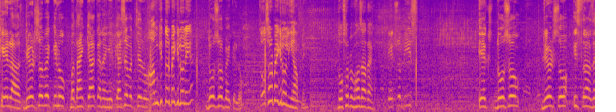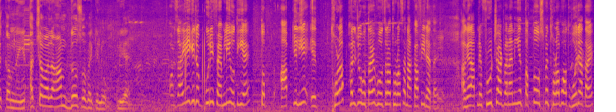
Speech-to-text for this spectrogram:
केला डेढ़ सौ रुपये किलो बताएँ क्या करेंगे? कैसे बच्चे रोज़ा आम कितने रुपये किलो लिए? दो सौ रुपये किलो। दो सौ रुपये किलो लिए आपने? दो सौ रुपये बहुत ज़्यादा है। एक सौ बीस एक दो सौ डेढ़ सौ इस तरह से कम नहीं है। अच्छा वाला आम दो सौ रुपये किलो लिया है। और ज़ाहिर है कि जब पूरी फैमिली होती है तो आपके लिए थोड़ा फल जो होता है वो ज़रा थोड़ा सा नाकाफ़ी रहता है। अगर आपने फ्रूट चाट बनानी है तब तो उसमें थोड़ा बहुत हो जाता है।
